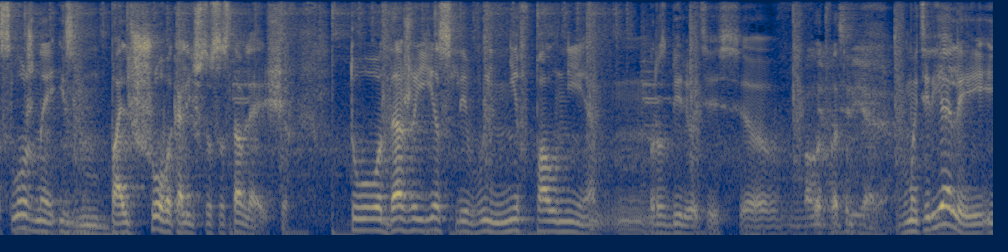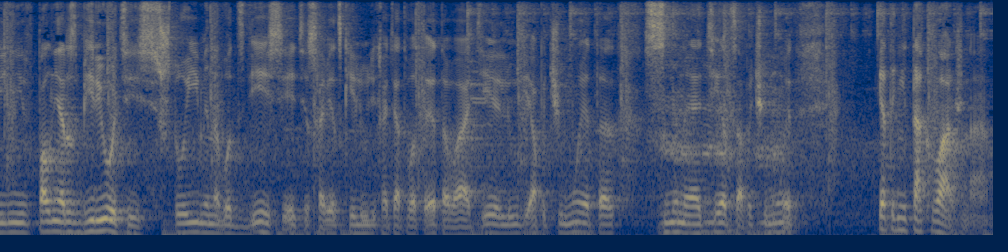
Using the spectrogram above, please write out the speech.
сложная из большого количества составляющих то даже если вы не вполне разберетесь э, вот в, этом, в материале и не вполне разберетесь, что именно вот здесь эти советские люди хотят вот этого, а те люди, а почему это сын и отец, а почему это... Это не так важно.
